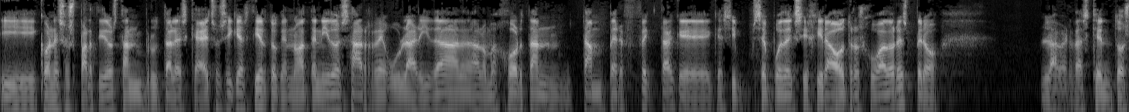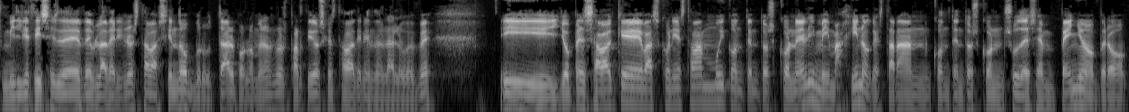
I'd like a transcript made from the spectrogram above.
y con esos partidos tan brutales que ha hecho. Sí que es cierto que no ha tenido esa regularidad a lo mejor tan, tan perfecta que, que sí se puede exigir a otros jugadores, pero la verdad es que en 2016 de, de Bladerino estaba siendo brutal, por lo menos los partidos que estaba teniendo en la LVP. Y yo pensaba que Vasconia estaban muy contentos con él y me imagino que estarán contentos con su desempeño, pero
